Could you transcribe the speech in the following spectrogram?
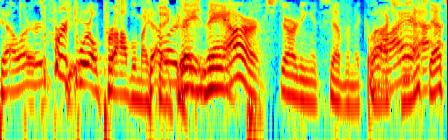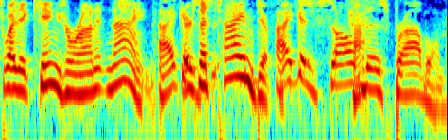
Tell her. It's a first world problem, I Tell think. her They they are starting at seven o'clock. Well, I- Matt. I- That's why the Kings are on at nine. I can There's a time difference. I can solve Huh? this problem.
